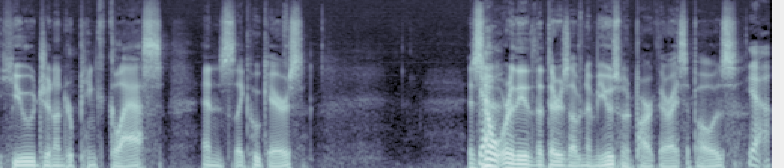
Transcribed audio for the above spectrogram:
huge and under pink glass. And it's like, who cares? It's Yeah. noteworthy that there's an amusement park there. I suppose Yeah.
